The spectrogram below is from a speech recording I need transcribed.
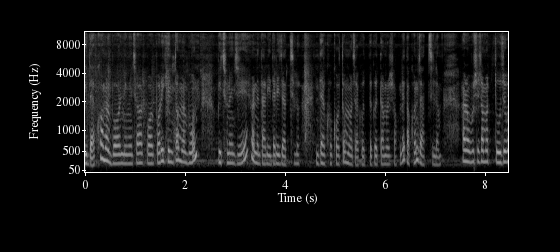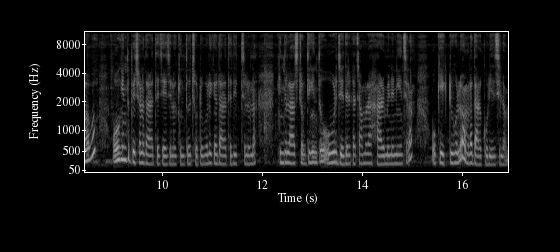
এই দেখো, আমার বর নেমে যাওয়ার পর পরই কিন্তু আমার বোন পিছনে যেয়ে মানে দাঁড়িয়ে দাঁড়িয়ে যাচ্ছিল। দেখো কত মজা করতে করতে আমরা সকলে তখন যাচ্ছিলাম। আর অবশেষে আমার বাবু ও কিন্তু পেছনে দাঁড়াতে চেয়েছিল, কিন্তু ছোটো বলে কেউ দাঁড়াতে দিচ্ছিল না। কিন্তু লাস্ট অবধি কিন্তু ওর জেদের কাছে আমরা হার মেনে নিয়েছিলাম, ওকে একটু হলেও আমরা দাঁড় করিয়েছিলাম।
